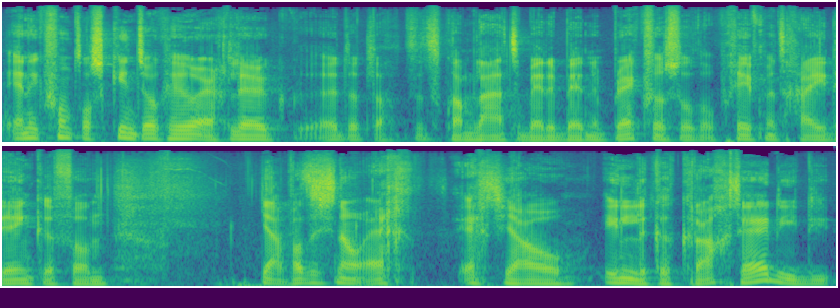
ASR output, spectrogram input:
En ik vond als kind ook heel erg leuk, eh, dat, dat kwam later bij de bed and breakfast, dat op een gegeven moment ga je denken van, ja, wat is nou echt, echt jouw innerlijke kracht, hè? Die, die,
